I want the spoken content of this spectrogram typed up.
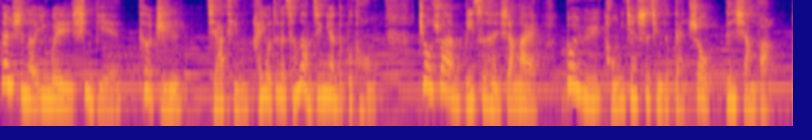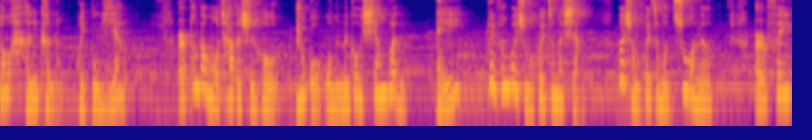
但是呢，因为性别特质、家庭还有这个成长经验的不同，就算彼此很相爱，对于同一件事情的感受跟想法，都很可能会不一样。而碰到摩擦的时候，如果我们能够先问：“哎，对方为什么会这么想？为什么会这么做呢？”而非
